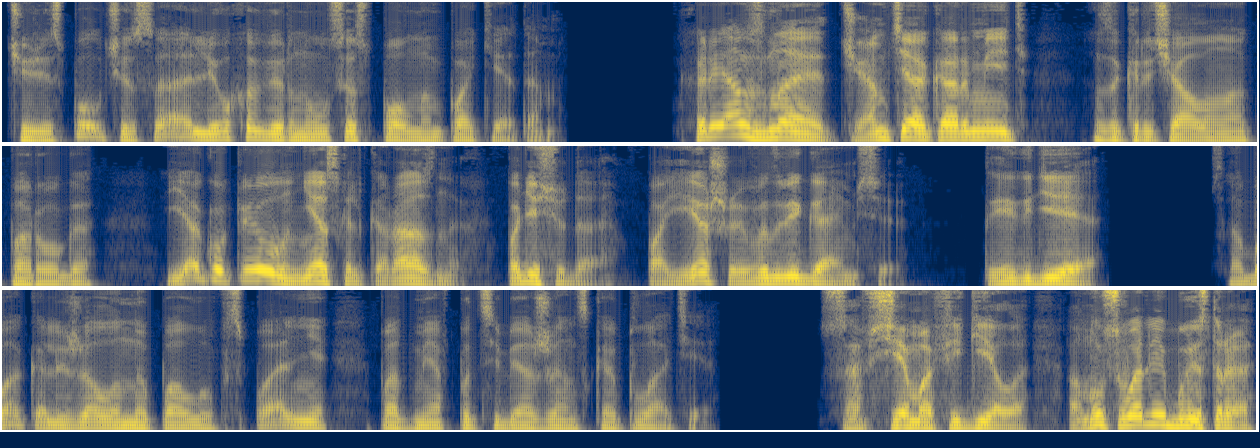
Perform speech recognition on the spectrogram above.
Через полчаса Леха вернулся с полным пакетом. «Хрен знает, чем тебя кормить!» — закричал он от порога. «Я купил несколько разных. Поди сюда, поешь и выдвигаемся». «Ты где?» Собака лежала на полу в спальне, подмяв под себя женское платье. «Совсем офигела! А ну свали быстро!»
